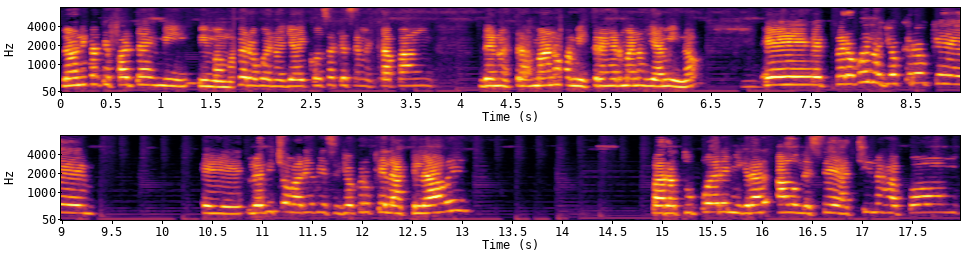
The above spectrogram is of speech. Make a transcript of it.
La única que falta es mi, mi, mamá. Pero bueno, ya hay cosas que se me escapan de nuestras manos a mis tres hermanos y a mí, ¿no? Eh, pero bueno, yo creo que, eh, lo he dicho varias veces, yo creo que la clave para tú poder emigrar a donde sea, China, Japón,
